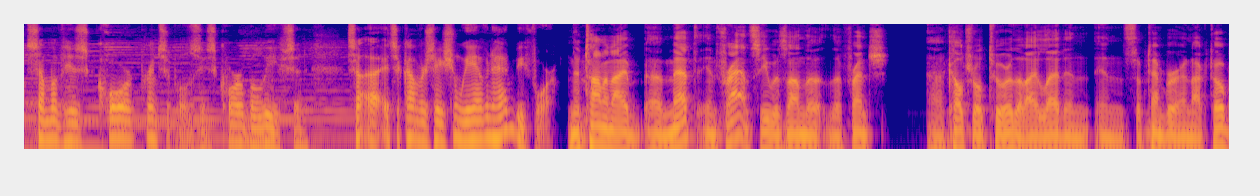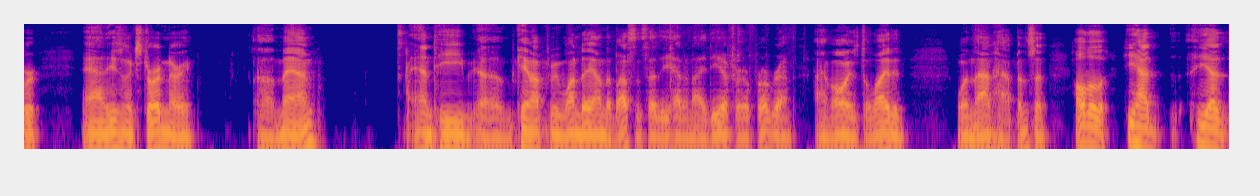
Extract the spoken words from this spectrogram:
some of his core principles, his core beliefs. And so uh, it's a conversation we haven't had before. Now, Tom and I uh, met in France. He was on the, the French uh, cultural tour that I led in, in September and October. And he's an extraordinary man. And he came up to me one day on the bus and said he had an idea for a program. I'm always delighted when that happens. And although he had he had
